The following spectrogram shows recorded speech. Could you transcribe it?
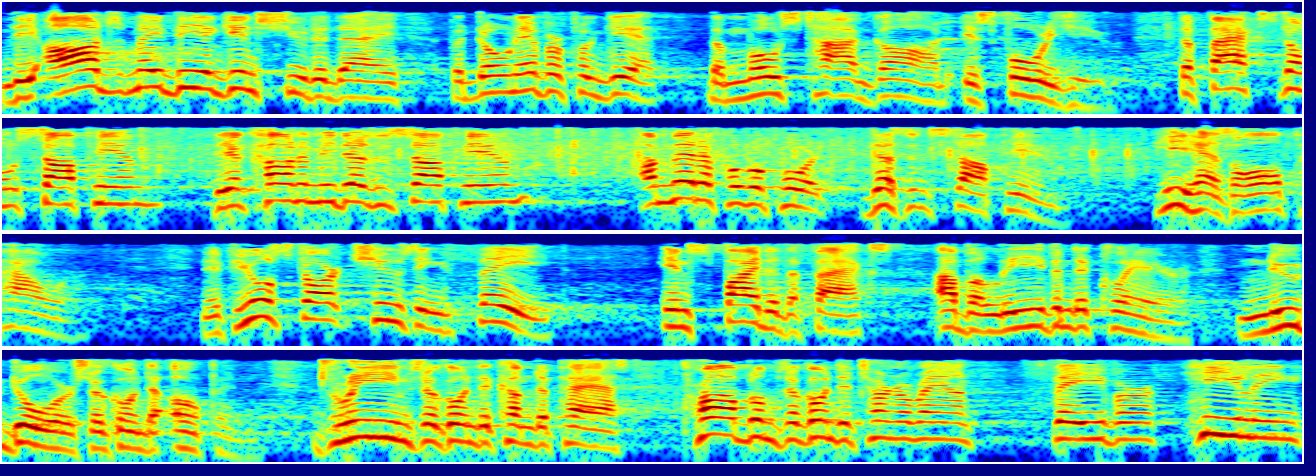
The odds may be against you today, but don't ever forget the Most High God is for you. The facts don't stop Him. The economy doesn't stop Him. A medical report doesn't stop Him. He has all power. And if you'll start choosing faith in spite of the facts, I believe and declare new doors are going to open. Dreams are going to come to pass. Problems are going to turn around. Favor, healing,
